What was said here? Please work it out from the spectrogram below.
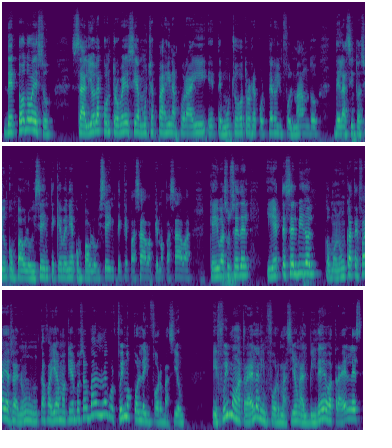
de todo eso salió la controversia, muchas páginas por ahí, este, muchos otros reporteros informando de la situación con Pablo Vicente, qué venía con Pablo Vicente, qué pasaba, qué no pasaba, qué iba a suceder. Y este servidor, como nunca te falla, o sea, nu- nunca fallamos aquí en Urbano Network, fuimos por la información. Y fuimos a traerle la información al video, a traerles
